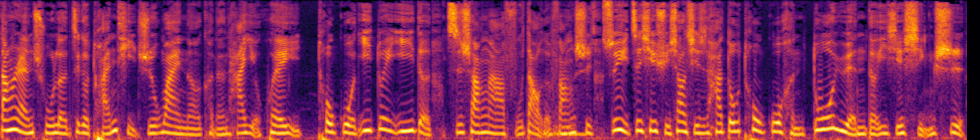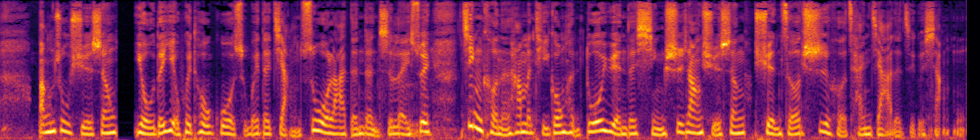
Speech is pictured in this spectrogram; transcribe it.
当然，除了这个团体之外呢，可能他也会透过一对一的咨商啊、辅导的方式，所以这些学校其实他都透过很多元的一些形式帮助学生。有的也会透过所谓的讲座啦等等之类，所以尽可能他们提供很多元的形式，让学生选择适合参加的这个项目。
